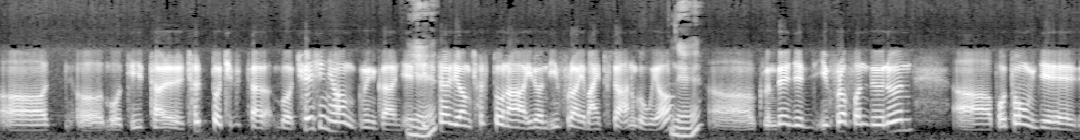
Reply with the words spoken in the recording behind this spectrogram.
어, 어, 뭐, 디지털, 철도, 디지털, 뭐, 최신형, 그러니까, 이제, 예. 디지털형 철도나 이런 인프라에 많이 투자하는 거고요. 네. 어, 그런데 이제, 인프라 펀드는, 어, 보통 이제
